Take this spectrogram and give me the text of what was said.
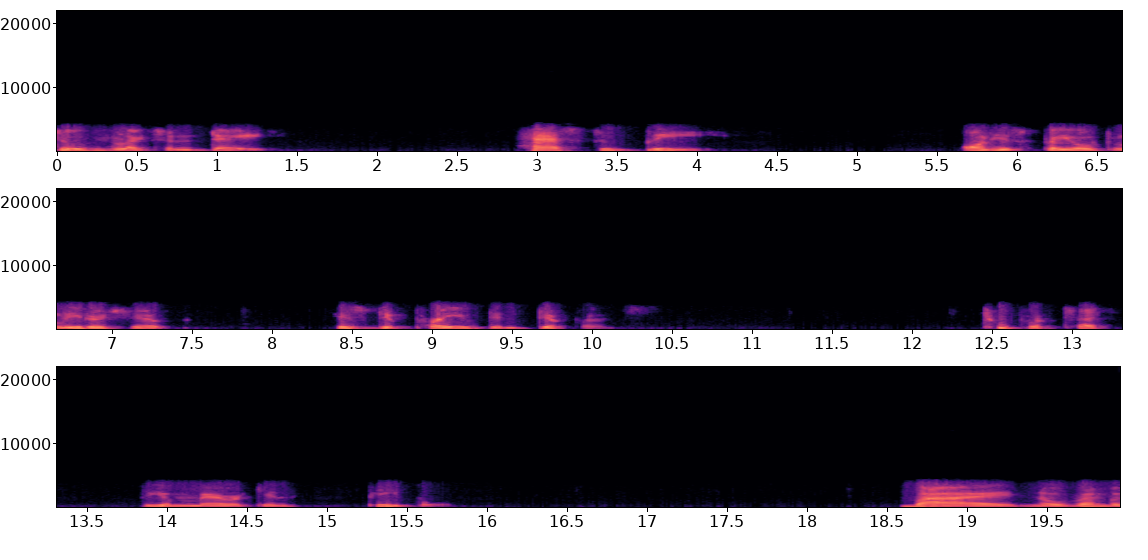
to election day has to be on his failed leadership, his depraved indifference to protect the American people. By November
